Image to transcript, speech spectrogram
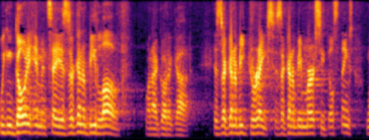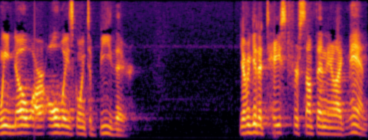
We can go to Him and say, Is there going to be love when I go to God? Is there going to be grace? Is there going to be mercy? Those things we know are always going to be there. You ever get a taste for something and you're like, man,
